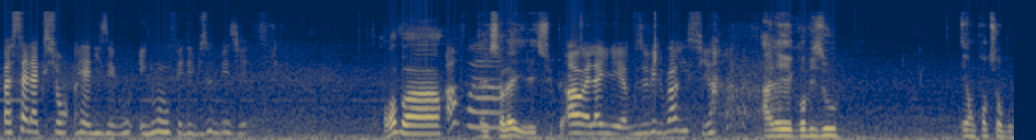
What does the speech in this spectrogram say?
Passez à l'action, réalisez-vous. Et nous, on vous fait des bisous de Béziers. Au revoir. Au revoir. Et le soleil, il est super. Ah ouais, là, il est, vous devez le voir ici. hein. Allez, gros bisous. Et on compte sur vous.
